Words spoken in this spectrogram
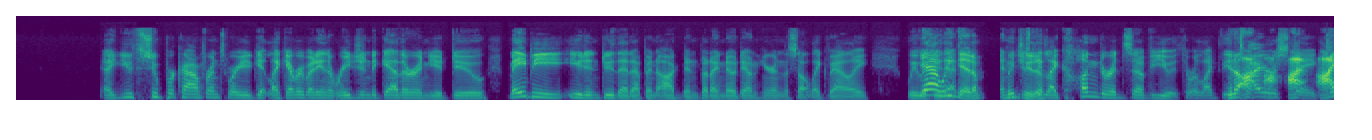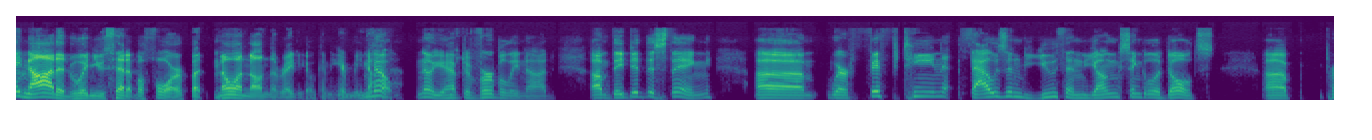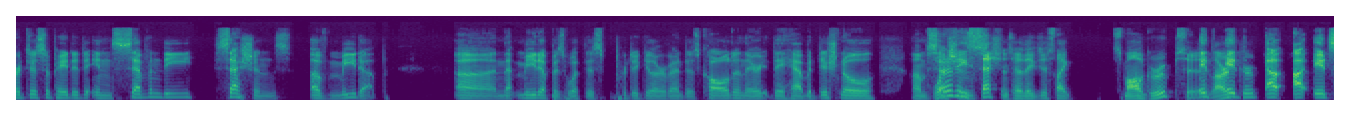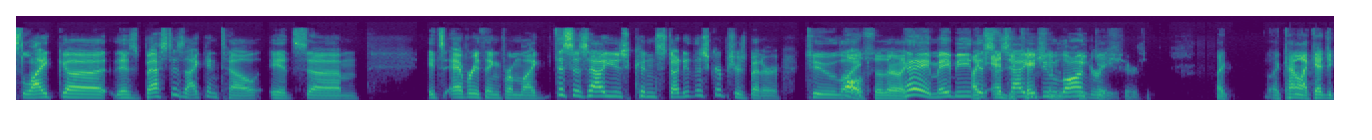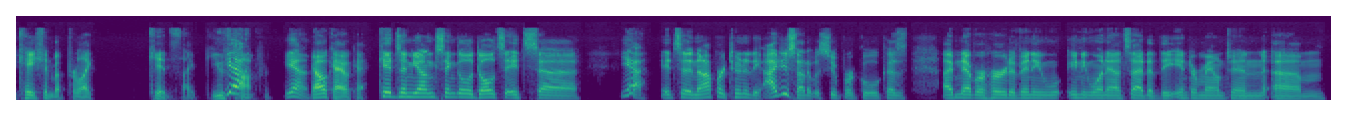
a youth super conference where you get like everybody in the region together and you do maybe you didn't do that up in Ogden, but I know down here in the Salt Lake Valley we would Yeah, we that, did them. and we just be like hundreds of youth or like the you know, I- entire I, state. I, I or- nodded when you said it before, but Mm. no one on the radio can hear me nod. No, no, you have to verbally nod. Um, they did this thing um, where 15,000 youth and young single adults uh, participated in 70 sessions of meetup. Uh, and that meetup is what this particular event is called. And they they have additional um, What sessions. are these sessions? Are they just like small groups? or It- large it- groups? uh, uh, it's like uh, as best as I can tell, it's um, it's everything from like this is how you can study the scriptures better to like oh, so they're like hey maybe like this is how you do laundry. weekish or something. like like kind of like education, but for like kids, like youth Yeah. conference. Yeah, Yeah, Okay, okay. kids and young single adults. It's uh, yeah, it's an opportunity. I just thought it was super cool because I've never heard of any anyone outside of the Intermountain um,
